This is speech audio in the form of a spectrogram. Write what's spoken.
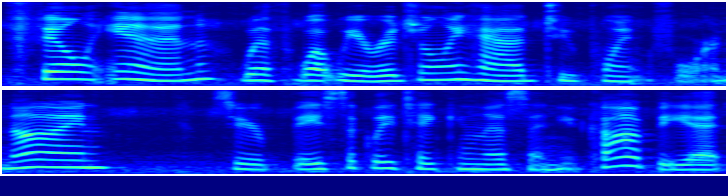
Fill in with what we originally had, 2.49. So you're basically taking this and you copy it,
